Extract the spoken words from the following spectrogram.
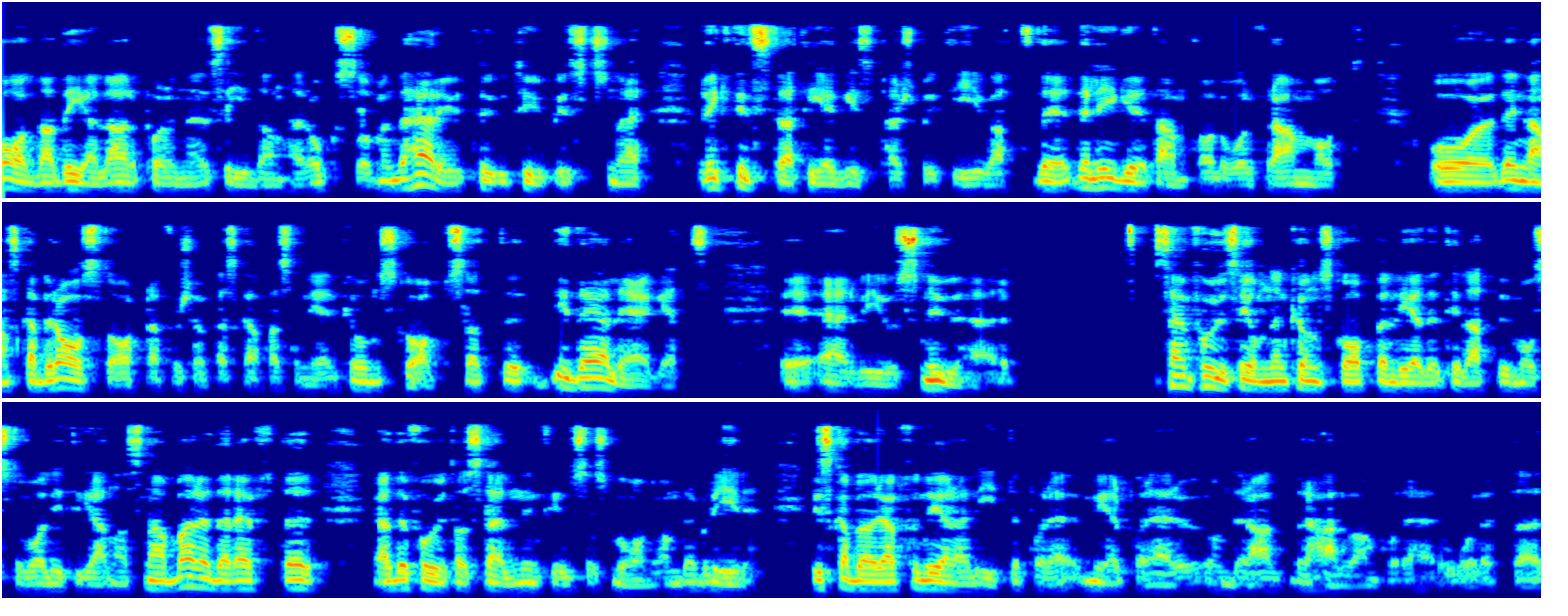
valda delar på den här sidan här också. Men det här är ju typiskt sån här riktigt strategiskt perspektiv att det, det ligger ett antal år framåt och det är en ganska bra start att försöka skaffa sig mer kunskap. Så att eh, i det läget eh, är vi just nu här. Sen får vi se om den kunskapen leder till att vi måste vara lite grann snabbare därefter. Ja, det får vi ta ställning till så småningom. Det blir, vi ska börja fundera lite på det, mer på det här under andra halvan på det här året. Där.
